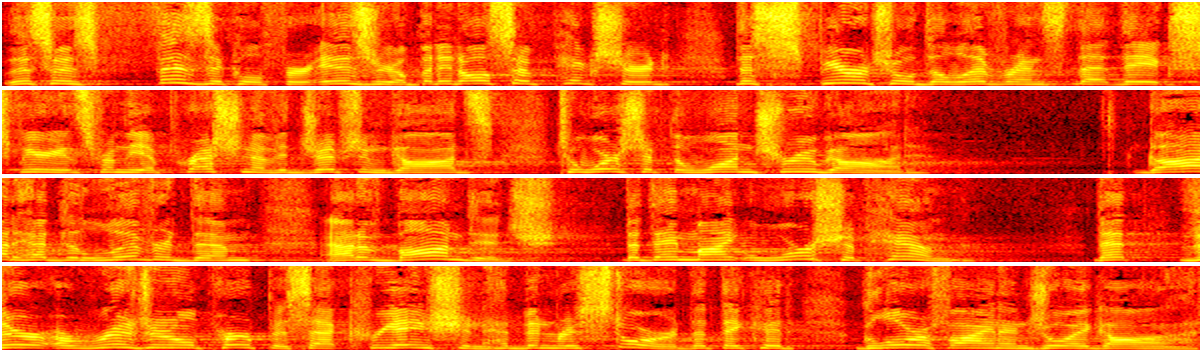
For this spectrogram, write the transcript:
This was physical for Israel, but it also pictured the spiritual deliverance that they experienced from the oppression of Egyptian gods to worship the one true God. God had delivered them out of bondage that they might worship Him that their original purpose at creation had been restored, that they could glorify and enjoy God.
